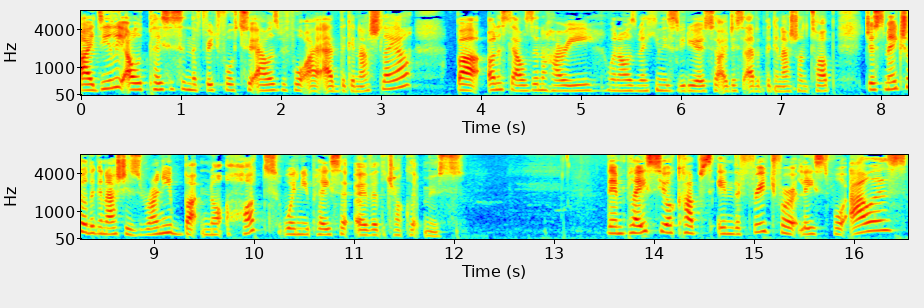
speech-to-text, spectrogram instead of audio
Ideally, I would place this in the fridge for two hours before I add the ganache layer. But honestly, I was in a hurry when I was making this video, so I just added the ganache on top. Just make sure the ganache is runny but not hot when you place it over the chocolate mousse. Then place your cups in the fridge for at least 4 hours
